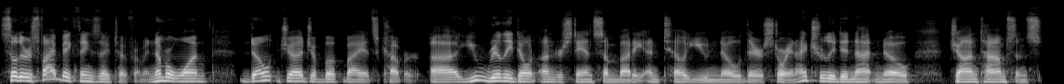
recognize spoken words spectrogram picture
So there's five big things that I took from it. Number one, don't judge a book by its cover. Uh, you really don't understand somebody until you know their story. And I truly did not know John Thompson's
